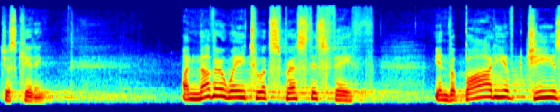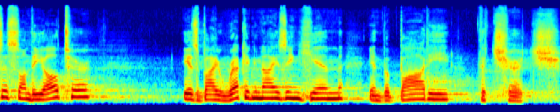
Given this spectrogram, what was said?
just kidding. Another way to express this faith in the body of Jesus on the altar is by recognizing Him in the body, the church.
